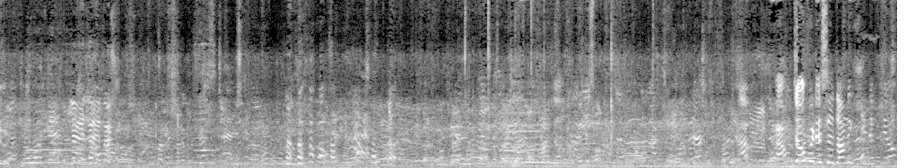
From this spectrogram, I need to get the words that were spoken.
Waarom toverde ze dan in de film?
